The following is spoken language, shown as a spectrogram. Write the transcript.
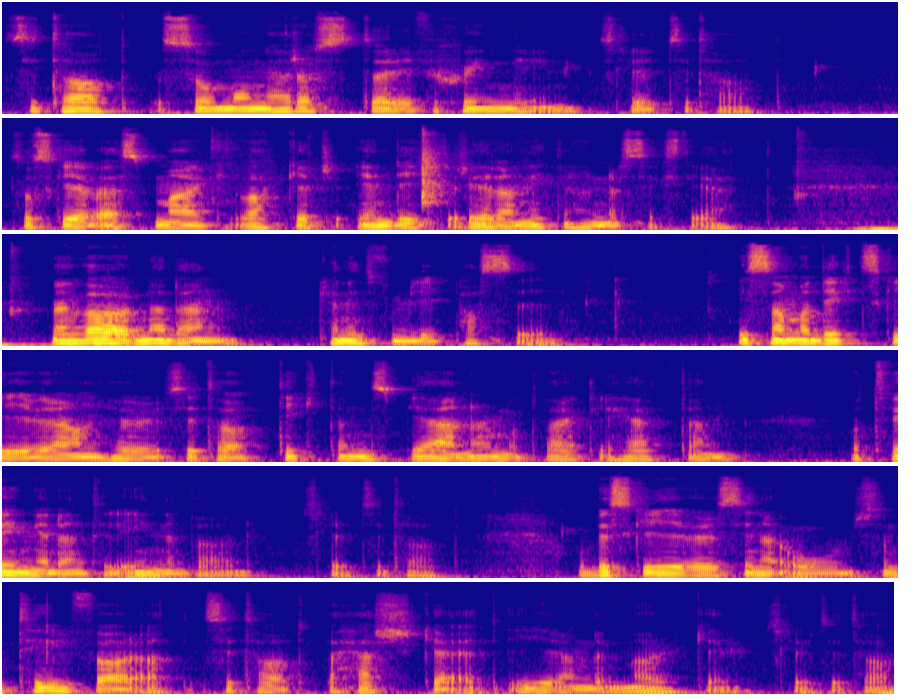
Citat, så många röster i förskingring, slutcitat. Så skrev Esmark vackert i en dikt redan 1961. Men vördnaden kan inte förbli passiv. I samma dikt skriver han hur citat, dikten spjärnar mot verkligheten och tvingar den till innebörd, slutcitat, och beskriver sina ord som till för att citat, behärska ett yrande mörker, slutcitat.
